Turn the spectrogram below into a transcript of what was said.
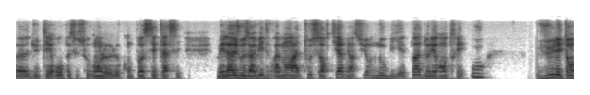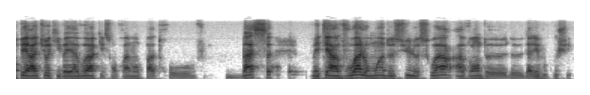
euh, du terreau, parce que souvent le, compost est assez. Mais là, je vous invite vraiment à tout sortir, bien sûr. N'oubliez pas de les rentrer ou, vu les températures qu'il va y avoir, qui sont vraiment pas trop basses, mettez un voile au moins dessus le soir avant d'aller vous coucher.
